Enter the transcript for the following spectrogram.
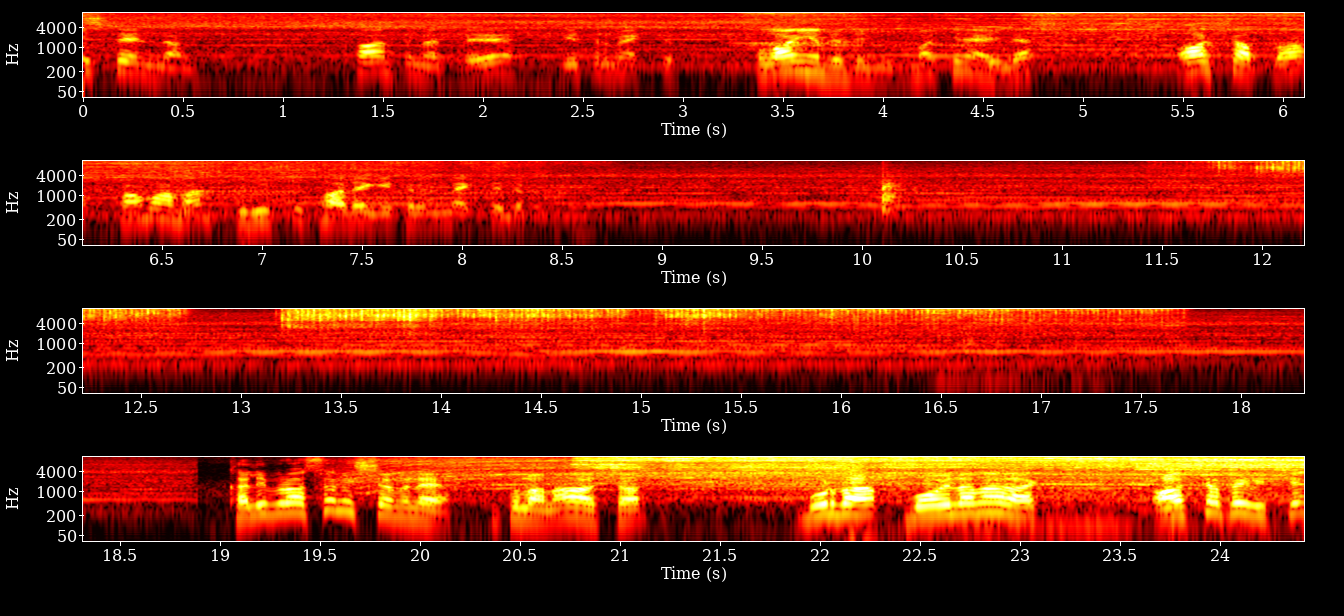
istenilen santimetreye getirmektir. Planya dediğimiz makine ile ahşapla tamamen pürüzsüz hale getirilmektedir. Kalibrasyon işlemine tutulan ağaçlar burada boylanarak ahşap ev için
